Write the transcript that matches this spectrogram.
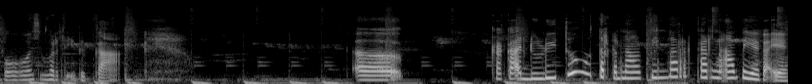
Oh seperti itu kak. Eh, kakak dulu itu terkenal pintar karena apa ya kak ya?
